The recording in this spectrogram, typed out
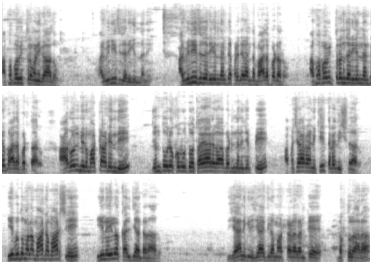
అపపవిత్రమని కాదు అవినీతి జరిగిందని. అవినీతి జరిగిందంటే ప్రజలంత బాధపడరు. అపపవిత్రం జరిగిందంటే బాధపడతారు. ఆ రోజు మీరు మాట్లాడింది జంతువుల కొవ్వుతో తయారు కాబడిందని చెప్పి అపచారానికి తెరదీసినారు. ఈ బుద్ధు మాట మార్చి ఈ నెయ్యిలో కల్తీ అంటున్నారు. నిజానికి నిజాయితీగా మాట్లాడాలంటే భక్తులారా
